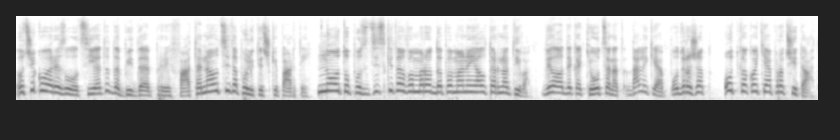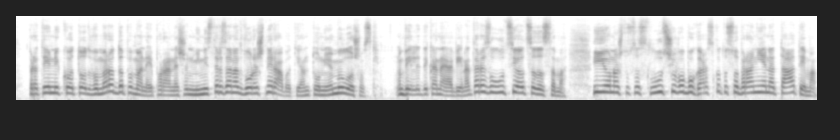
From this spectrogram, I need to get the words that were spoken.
очекува резолуцијата да биде прифатена од сите политички партии, но од опозицијските ВМРО ДПМН и алтернатива. Велат дека ќе оценат дали ќе ја поддржат откако ќе ја прочитаат. Пратеникот од ВМРО ДПМН е поранешен министер за надворешни работи Антонио Милошовски. Вели дека најавената резолуција од СДСМ и она што се случи во бугарското собрание на таа тема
